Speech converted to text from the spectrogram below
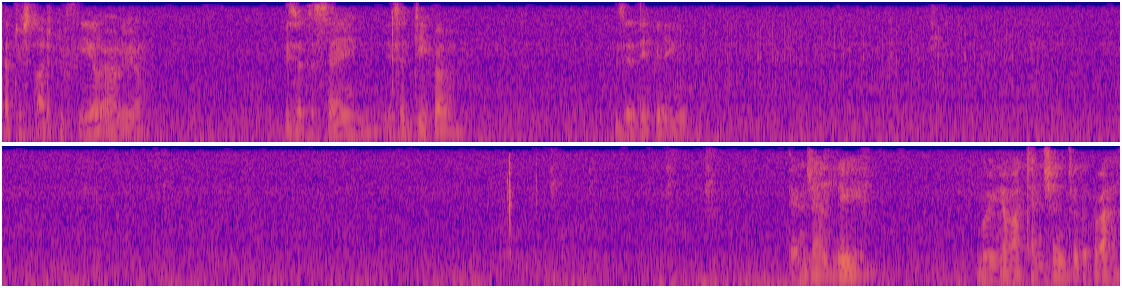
that you started to feel earlier. Is it the same? Is it deeper? Is it deepening? Can gently bring your attention to the breath.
